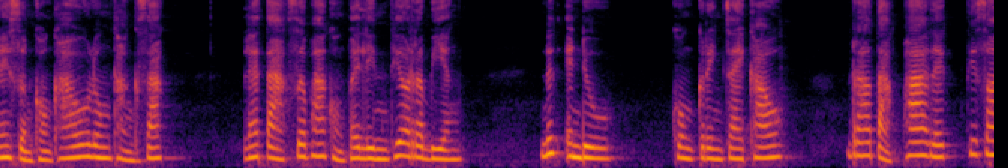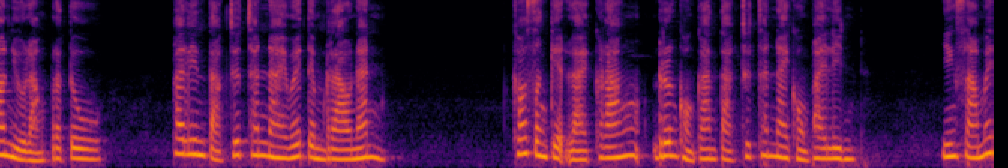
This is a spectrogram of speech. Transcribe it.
ในส่วนของเขาลงถังซัก และตากเสื้อผ้าของไพลินที่ระเบียง นึกเอ็นดู คงเกรงใจเขา ราวตากผ้าเล็กที่ซ่อนอยู่หลังประตูไพลินตากชุดชั้นในไว้เต็มราวนั่น เขาสังเกตหลายครั้งเรื่องของการตากชุดชั้นในของไพลินหญิงสาวไม่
